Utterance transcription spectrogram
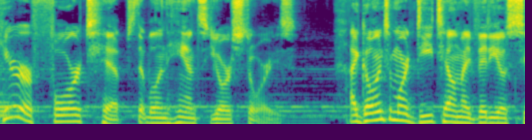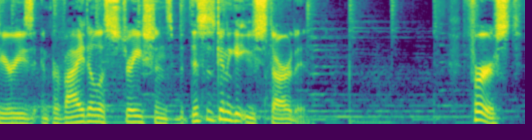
Here are four tips that will enhance your stories. I go into more detail in my video series and provide illustrations, but this is going to get you started. First,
